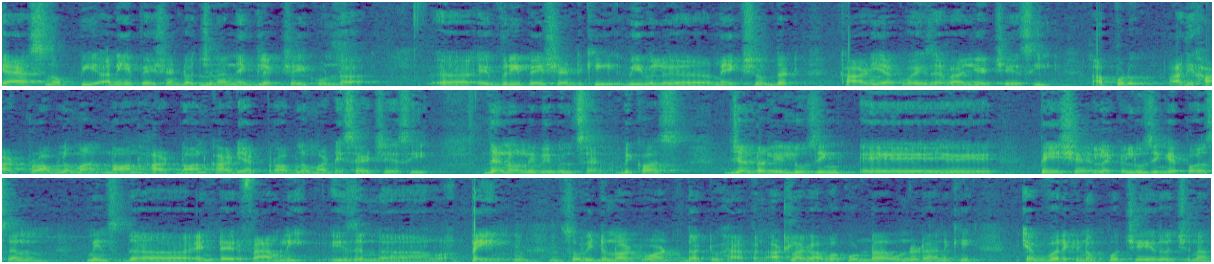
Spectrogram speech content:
గ్యాస్ నొప్పి అని ఏ పేషెంట్ వచ్చినా నెగ్లెక్ట్ చేయకుండా ఎవ్రీ పేషెంట్కి we will make sure that cardiac wise evaluate చేసి అప్పుడు అది హార్ట్ ప్రాబ్లమా నాన్ హార్ట్ నాన్ కార్డియాక్ ప్రాబ్లమా డిసైడ్ చేసి then only we will send because generally losing a patient like losing a person means the entire family is in pain so we do not want that to happen అట్లాగా అవ్వకుండా ఉండడానికి ఎవరికి నొప్పి వచ్చి ఏది వచ్చినా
